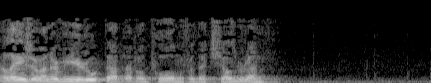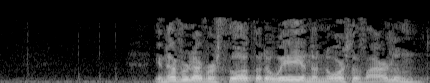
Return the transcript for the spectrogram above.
Eliza, whenever you wrote that little poem for the children, you never ever thought that away in the north of Ireland,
